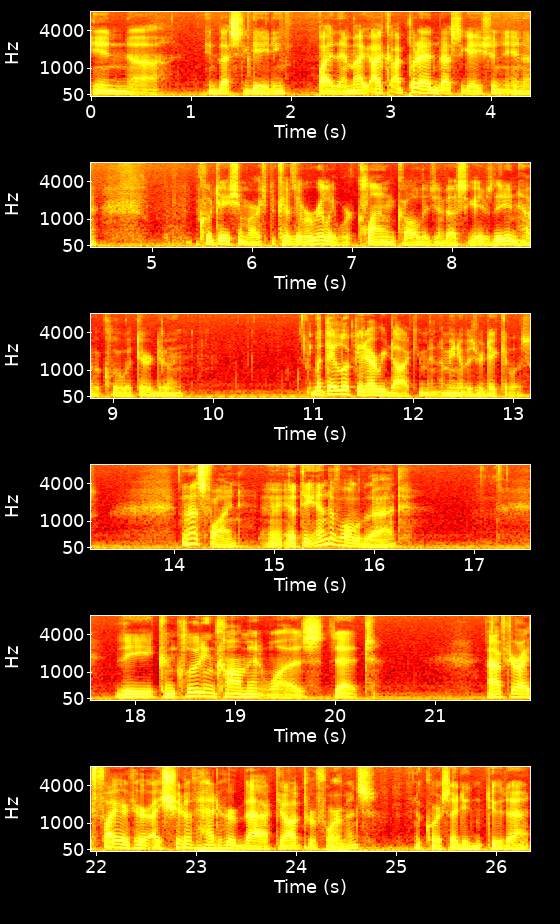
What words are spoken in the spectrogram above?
in uh, investigating by them. I, I, I put an investigation in a quotation marks because they were really were clown college investigators. They didn't have a clue what they were doing. But they looked at every document. I mean, it was ridiculous. And that's fine. At the end of all of that, the concluding comment was that after I fired her, I should have had her back job performance. Of course, I didn't do that.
